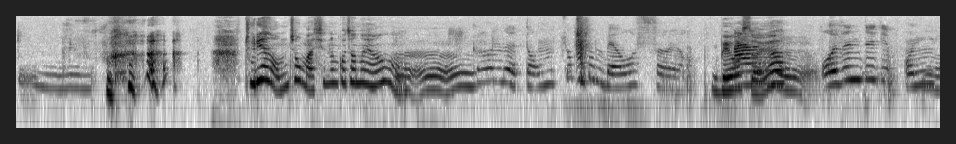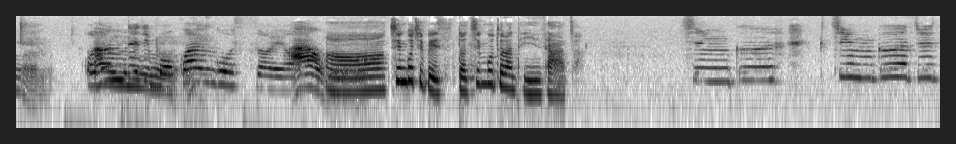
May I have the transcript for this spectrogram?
두리안 엄청 맛있는 거잖아요. 그런데 너무 조금 매웠어요. 매웠어요? 어른들이 언니 어른들이 먹어한 거였어요. 아, 친구 집에 있었던 친구들한테 인사하자. 친구 친구들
